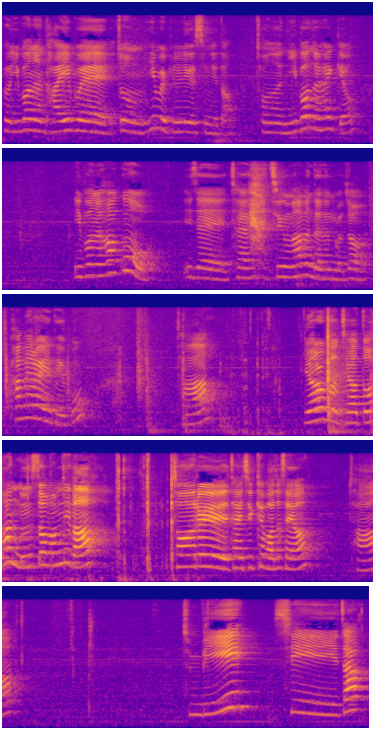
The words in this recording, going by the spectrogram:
그럼 2번은 다이브에 좀 힘을 빌리겠습니다. 저는 2번을 할게요. 2번을 하고 이제 제가 지금 하면 되는 거죠? 카메라에 대고. 자 여러분 제가 또 한 눈썹 합니다. 저를 잘 지켜봐 주세요 자 준비 시작.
